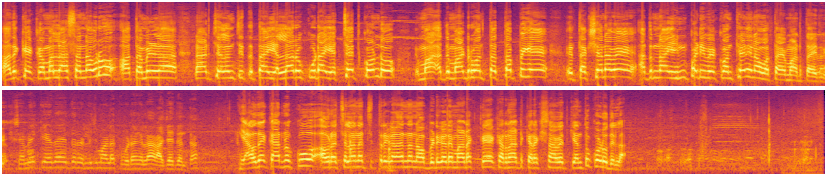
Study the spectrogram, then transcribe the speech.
ಅದಕ್ಕೆ ಕಮಲ್ ಹಾಸನ್ ಅವರು ಆ ತಮಿಳ್ನಾಡು ಚಲನಚಿತ್ರ ಎಲ್ಲರೂ ಕೂಡ ಎಚ್ಚೆತ್ಕೊಂಡು ಮಾ ಅದು ಮಾಡಿರುವಂಥ ತಪ್ಪಿಗೆ ತಕ್ಷಣವೇ ಅದನ್ನ ಹಿಂಪಡಿಬೇಕು ಅಂತ ಹೇಳಿ ನಾವು ಒತ್ತಾಯ ಮಾಡ್ತಾ ಇದ್ವಿ. ಕ್ಷಮೆ ರಿಲೀಸ್ ಮಾಡಕ್ ಬಿಡಂಗಿಲ್ಲ ರಾಜ್ಯಾದ್ಯಂತ ಯಾವುದೇ ಕಾರಣಕ್ಕೂ ಅವರ ಚಲನಚಿತ್ರಗಳನ್ನು ನಾವು ಬಿಡುಗಡೆ ಮಾಡೋಕ್ಕೆ ಕರ್ನಾಟಕ ರಕ್ಷಣಾ ವೇದಿಕೆ ಅಂತೂ ಕೊಡುವುದಿಲ್ಲ.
